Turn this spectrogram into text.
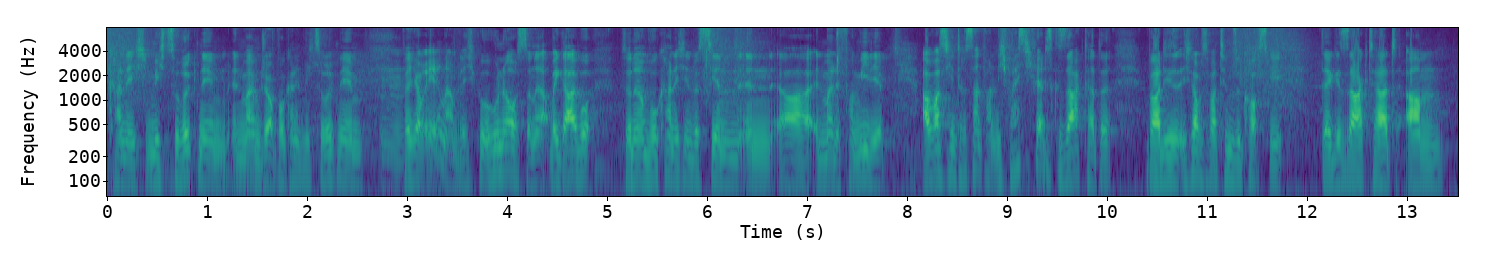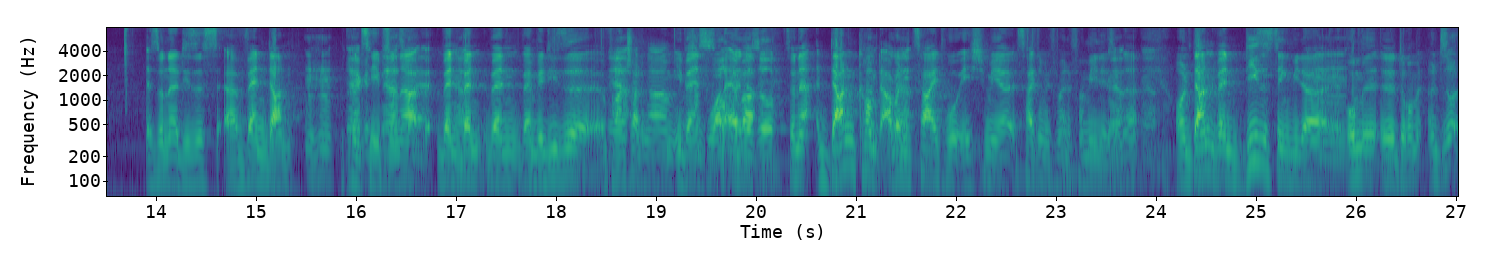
kann ich mich zurücknehmen in meinem Job, wo kann ich mich zurücknehmen, vielleicht auch ehrenamtlich, who knows, so, ne? aber egal wo, sondern wo kann ich investieren in, in, äh, in meine Familie. Aber was ich interessant fand, ich weiß nicht, wer das gesagt hatte, war diese, ich glaube, es war Tim Sukowski, der gesagt hat, ähm, so eine, dieses äh, Wenn-Dann-Prinzip. Ja, so eine, ja- wenn, ja. wenn, wenn, wenn wir diese Veranstaltung haben, Event, Das Wochenende whatever, so. so. eine, dann kommt aber die Zeit, wo ich mir Zeit nehme für meine Familie. So, ne? Und dann, wenn dieses Ding wieder um, äh, drum. Und so,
